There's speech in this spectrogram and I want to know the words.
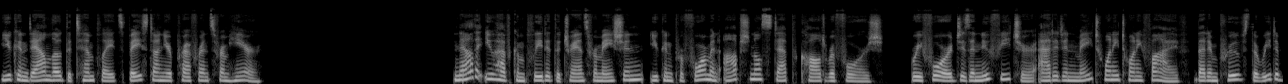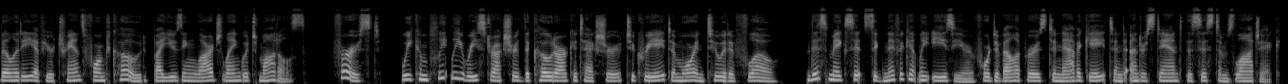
You can download the templates based on your preference from here. Now that you have completed the transformation, you can perform an optional step called Reforge. Reforge is a new feature added in May 2025 that improves the readability of your transformed code by using large language models. First, we completely restructured the code architecture to create a more intuitive flow. This makes it significantly easier for developers to navigate and understand the system's logic.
